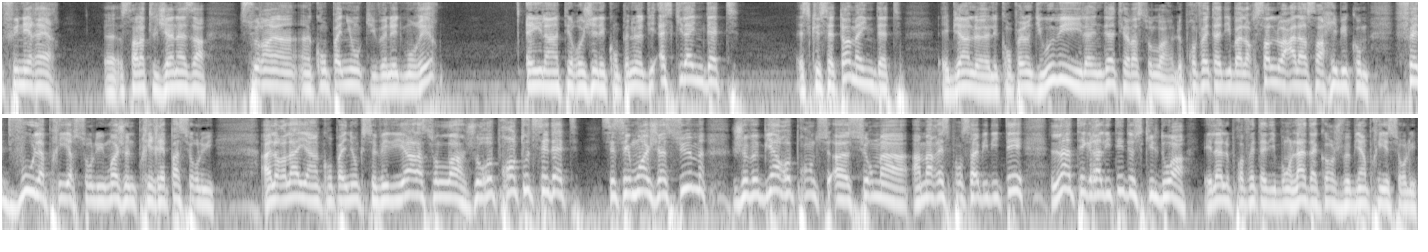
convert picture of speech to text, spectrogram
funéraire, euh, salat al-janaza, sur un, compagnon qui venait de mourir. Et il a interrogé les compagnons, il a dit, est-ce qu'il a une dette? Est-ce que cet homme a une dette? Eh bien, le- les compagnons ont dit, oui, oui, il a une dette, ya Rasulallah. Le prophète a dit, bah alors, sallu ala sahibikum, faites-vous la prière sur lui, moi je ne prierai pas sur lui. Alors là, il y a un compagnon qui se fait dire, ya Rasulallah, je reprends toutes ces dettes. C'est c'est moi, j'assume. Je veux bien reprendre euh, sur ma à ma responsabilité l'intégralité de ce qu'il doit. Et là, le prophète a dit bon, là, d'accord, je veux bien prier sur lui.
